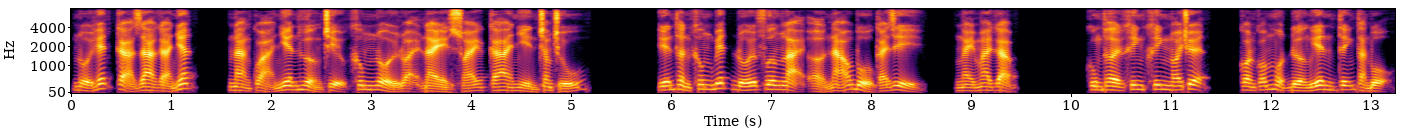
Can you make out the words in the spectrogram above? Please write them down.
nổi hết cả da gà nhất, nàng quả nhiên hưởng chịu không nổi loại này xoáy ca nhìn chăm chú. Yến thần không biết đối phương lại ở não bổ cái gì, ngày mai gặp. Cùng thời khinh khinh nói chuyện, còn có một đường yên tĩnh tàn bộ,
